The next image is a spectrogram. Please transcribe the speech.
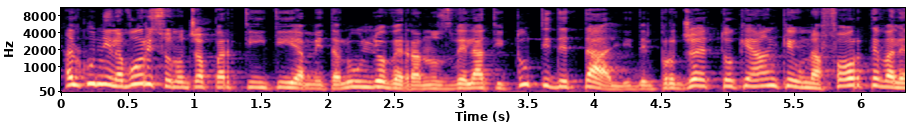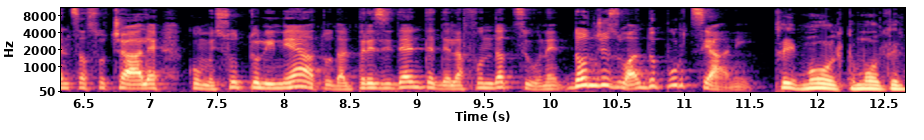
Alcuni lavori sono già partiti e a metà luglio verranno svelati tutti i dettagli del progetto che ha anche una forte valenza sociale, come sottolineato dal presidente della fondazione Don Gesualdo Purziani. Sì, molto, molto. Il,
